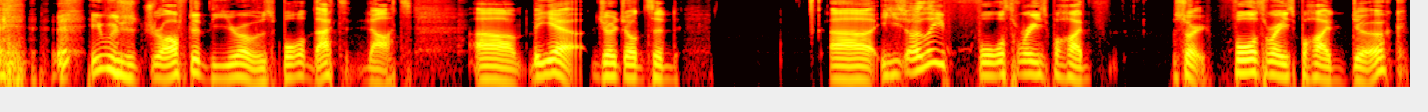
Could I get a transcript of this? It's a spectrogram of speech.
he was drafted the year I was born. That's nuts. Um, but yeah, Joe Johnson. Uh, he's only four threes behind. Sorry, four threes behind Dirk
